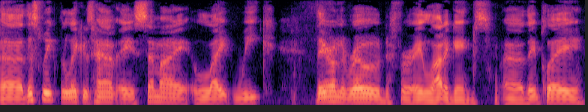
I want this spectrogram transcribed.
Uh, this week, the Lakers have a semi-light week. They're on the road for a lot of games. Uh, they play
